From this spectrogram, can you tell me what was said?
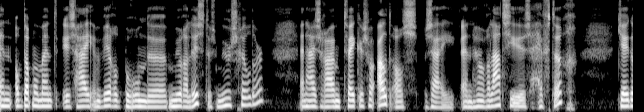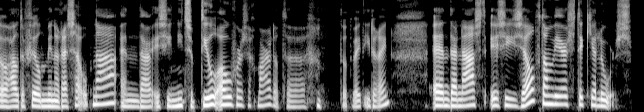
En op dat moment is hij een wereldberoemde muralist, dus muurschilder. En hij is ruim twee keer zo oud als zij. En hun relatie is heftig. Diego houdt er veel minnaressen op na. En daar is hij niet subtiel over, zeg maar. Dat, uh, dat weet iedereen. En daarnaast is hij zelf dan weer stik jaloers.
